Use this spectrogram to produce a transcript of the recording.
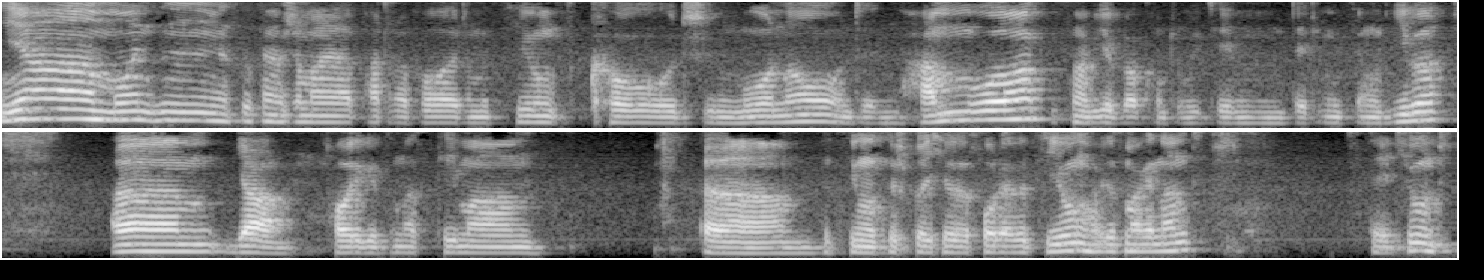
Ja, moinsen, hier ist Christian Schemeier, Paartherapeut und Beziehungscoach in Murnau und in Hamburg. Diesmal wieder Blog rund um die Themen Dating, Beziehung und Liebe. Ähm, ja, heute geht es um das Thema ähm, Beziehungsgespräche vor der Beziehung, habe ich das mal genannt. Stay tuned.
